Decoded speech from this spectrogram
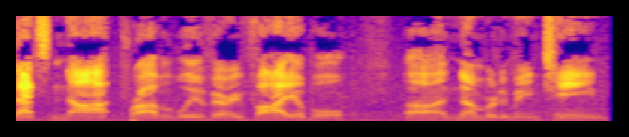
that's not probably a very viable uh, number to maintain.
